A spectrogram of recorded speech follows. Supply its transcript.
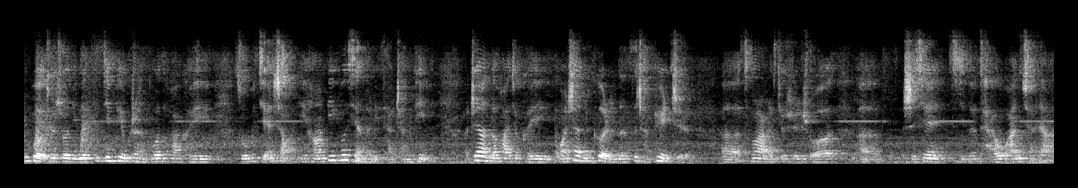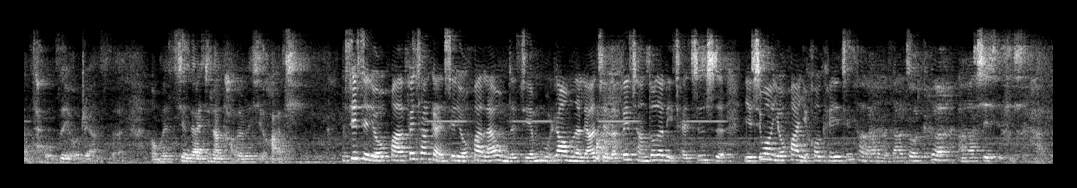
如果就是说您的资金并不是很多的话，可以逐步减少银行低风险的理财产品，这样的话就可以完善您个人的资产配置，呃，从而就是说呃实现自己的财务安全呀、财务自由这样子的。我们现在经常讨论的一些话题。谢谢油画，非常感谢油画来我们的节目，让我们了解了非常多的理财知识，也希望油画以后可以经常来我们家做客。啊，谢谢谢谢，好的。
